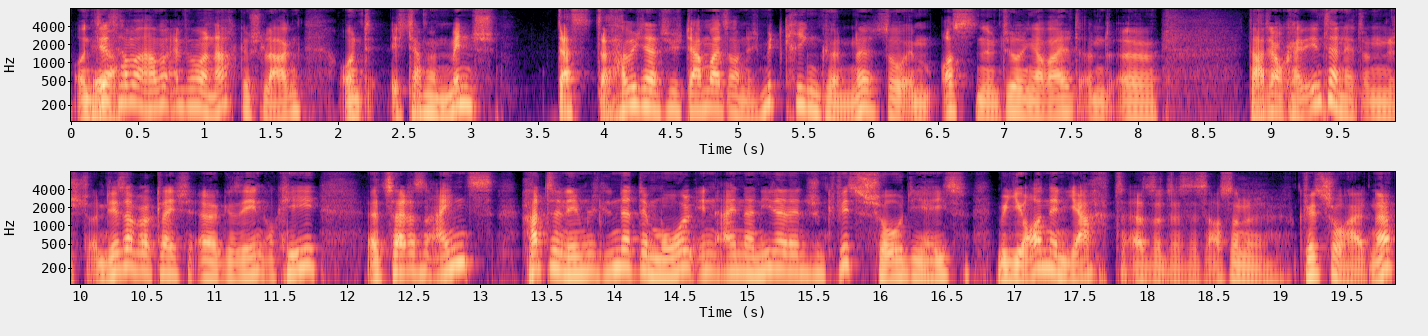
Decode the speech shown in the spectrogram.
Und jetzt Ja. haben wir, haben wir einfach mal nachgeschlagen und ich dachte mir, Mensch, das, das habe ich natürlich damals auch nicht mitkriegen können, ne? So im Osten, im Thüringer Wald und äh, da hat er auch kein Internet und nichts. Und jetzt aber gleich äh, gesehen, okay, äh, 2001 hatte nämlich Linda de Mol in einer niederländischen Quizshow, die hieß Millionenjacht, also das ist auch so eine Quizshow halt, ne?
